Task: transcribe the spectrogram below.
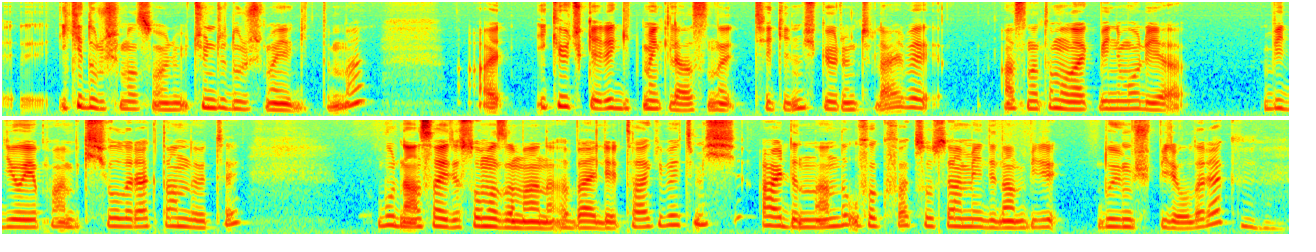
e, iki duruşma sonra üçüncü duruşmaya gittim ben. İki üç kere gitmekle aslında çekilmiş görüntüler ve aslında tam olarak benim oraya video yapan bir kişi olaraktan da öte buradan sadece Soma zamanı haberleri takip etmiş. Ardından da ufak ufak sosyal medyadan biri duymuş biri olarak hı hı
